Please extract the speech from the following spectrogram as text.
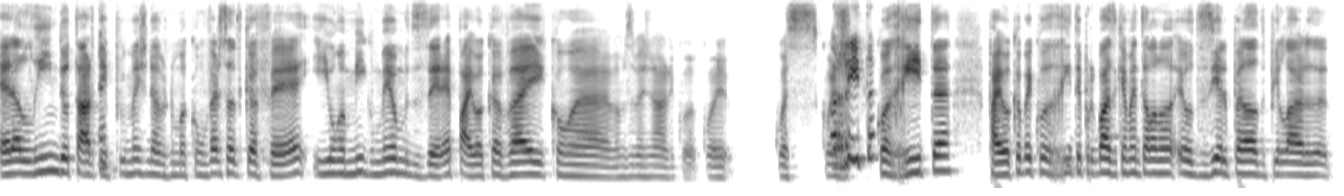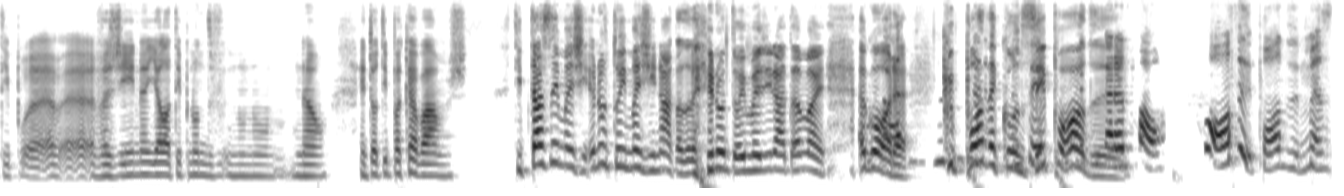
era lindo eu estar, tipo, imaginamos numa conversa de café e um amigo meu me dizer, é pá, eu acabei com a, vamos imaginar, com a, com a com a, com a, Rita. Com a Rita. Pá, eu acabei com a Rita porque basicamente ela, eu dizia-lhe para ela depilar tipo, a, vagina e ela tipo não, não, não, não. Então tipo acabámos. Tipo, estás a imaginar, eu não estou a imaginar, estás a ver? Eu não estou a imaginar também. Agora, que pode acontecer, pode. Cara de pau. Pode, pode, mas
